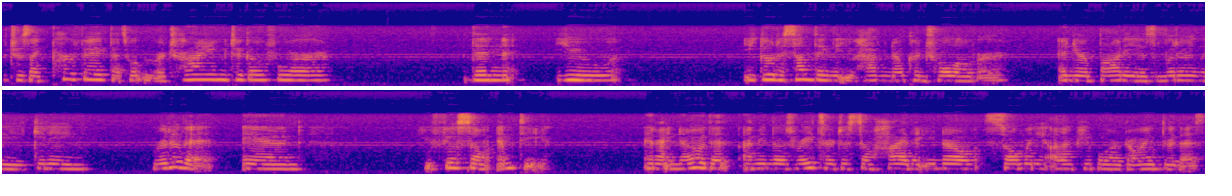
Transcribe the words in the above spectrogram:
which was like perfect. That's what we were trying to go for. Then you you go to something that you have no control over and your body is literally getting rid of it and you feel so empty and I know that, I mean, those rates are just so high that you know so many other people are going through this,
